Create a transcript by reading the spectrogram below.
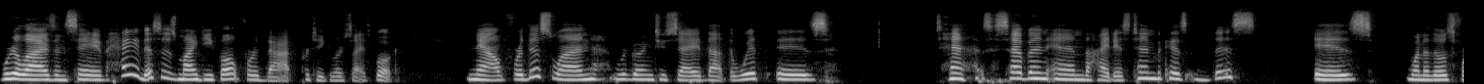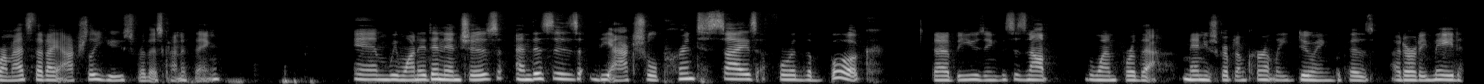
realize and save, hey, this is my default for that particular size book. Now, for this one, we're going to say that the width is 10, 7 and the height is 10 because this is one of those formats that I actually use for this kind of thing. And we want it in inches. And this is the actual print size for the book that I'll be using. This is not the one for the manuscript I'm currently doing because I'd already made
